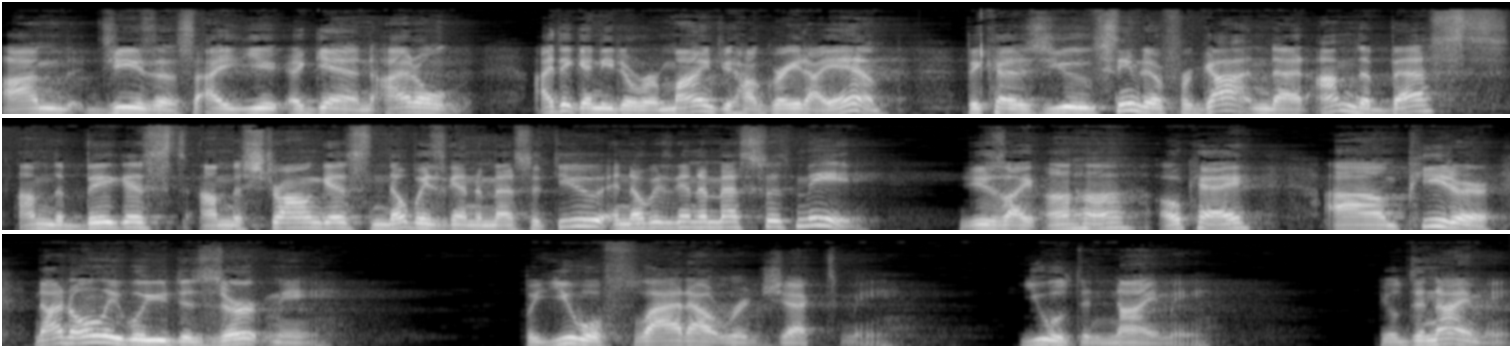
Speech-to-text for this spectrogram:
I'm Jesus. I, you, again, I don't, I think I need to remind you how great I am because you seem to have forgotten that I'm the best, I'm the biggest, I'm the strongest. Nobody's going to mess with you, and nobody's going to mess with me. He's like, uh huh, okay. Um, Peter, not only will you desert me, but you will flat out reject me. You will deny me. You'll deny me.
